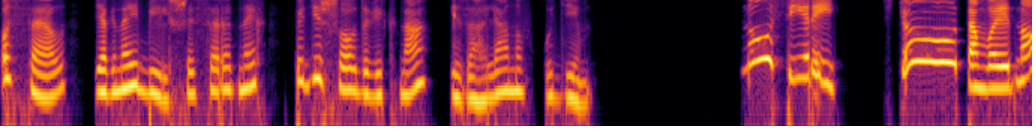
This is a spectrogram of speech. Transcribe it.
Осел, як найбільший серед них, підійшов до вікна і заглянув у дім. Ну, сірий, що там видно?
